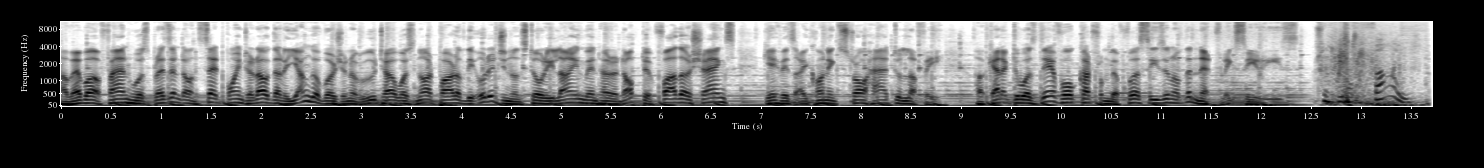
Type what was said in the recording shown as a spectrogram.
However, a fan who was present on set pointed out that a younger version of Uta was not part of the original storyline when her adoptive father, Shanks, gave his iconic straw hat to Luffy. Her character was therefore cut from the first season of the Netflix series. Trivia 5.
